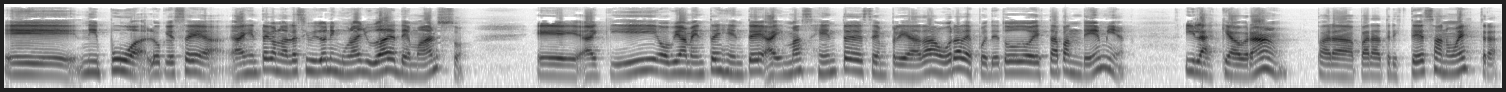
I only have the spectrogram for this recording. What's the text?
eh, ni púa, lo que sea. Hay gente que no ha recibido ninguna ayuda desde marzo. Eh, aquí, obviamente, hay gente, hay más gente desempleada ahora después de toda esta pandemia y las que habrán para, para tristeza nuestra.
